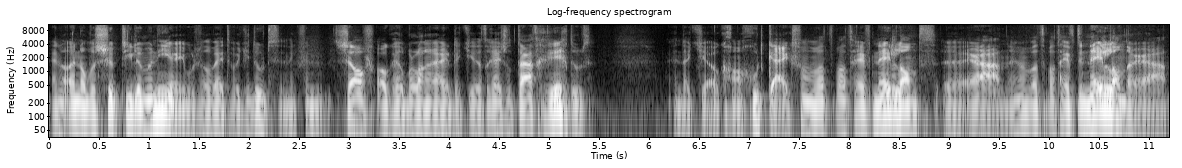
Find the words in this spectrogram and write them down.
En, en op een subtiele manier. Je moet wel weten wat je doet. En ik vind het zelf ook heel belangrijk dat je dat resultaatgericht doet. En dat je ook gewoon goed kijkt van wat, wat heeft Nederland uh, eraan? Hè? Wat, wat heeft de Nederlander eraan?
